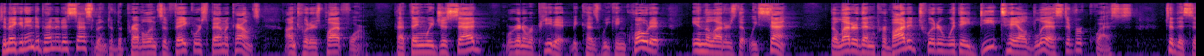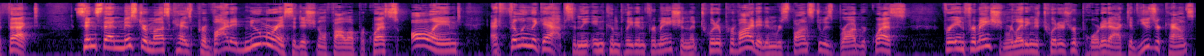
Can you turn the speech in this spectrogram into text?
to make an independent assessment of the prevalence of fake or spam accounts on Twitter's platform. That thing we just said, we're going to repeat it because we can quote it in the letters that we sent. The letter then provided Twitter with a detailed list of requests to this effect. Since then, Mr. Musk has provided numerous additional follow up requests, all aimed at filling the gaps in the incomplete information that Twitter provided in response to his broad requests for information relating to Twitter's reported active user counts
